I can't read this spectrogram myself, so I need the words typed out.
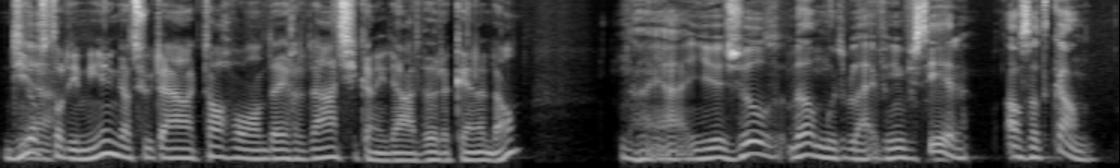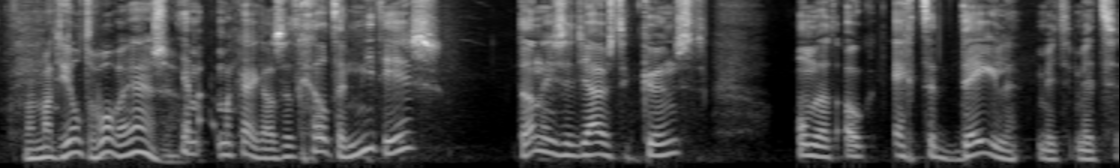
Deels Ja. door die mening dat ze uiteindelijk toch wel een degradatiekandidaat willen kennen dan. Nou ja, je zult wel moeten blijven investeren. Als dat kan. Maar Mathilde te wel wezen. Ja, maar, maar kijk, als het geld er niet is, dan is het juist de kunst om dat ook echt te delen met, met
